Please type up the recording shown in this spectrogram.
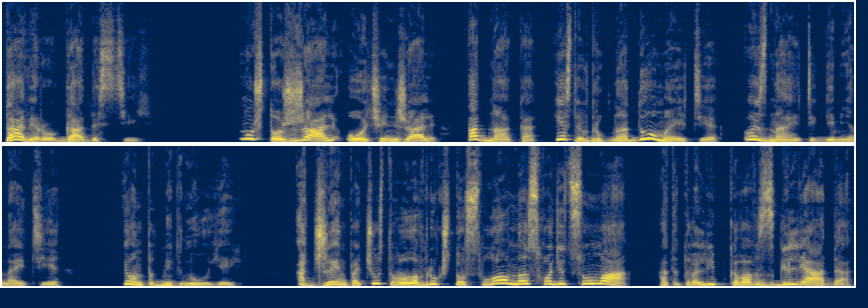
Таверу гадостей. Ну что ж, жаль, очень жаль. Однако, если вдруг надумаете, вы знаете, где меня найти. И он подмигнул ей. А Джейн почувствовала вдруг, что словно сходит с ума от этого липкого взгляда.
